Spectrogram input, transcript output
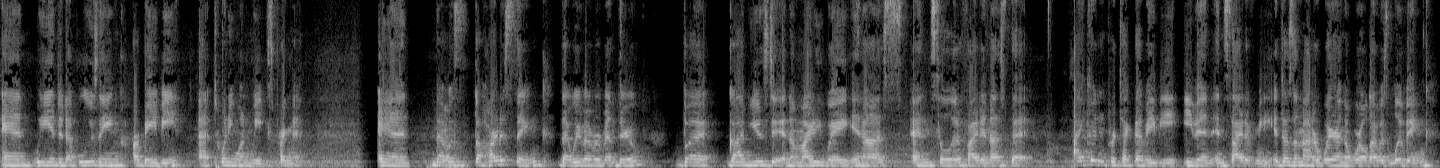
and we ended up losing our baby at 21 weeks pregnant. And that yeah. was the hardest thing that we've ever been through. But God used it in a mighty way in us and solidified in us that I couldn't protect that baby even inside of me. It doesn't matter where in the world I was living.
